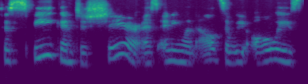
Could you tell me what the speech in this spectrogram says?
to speak and to share as anyone else. And we always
